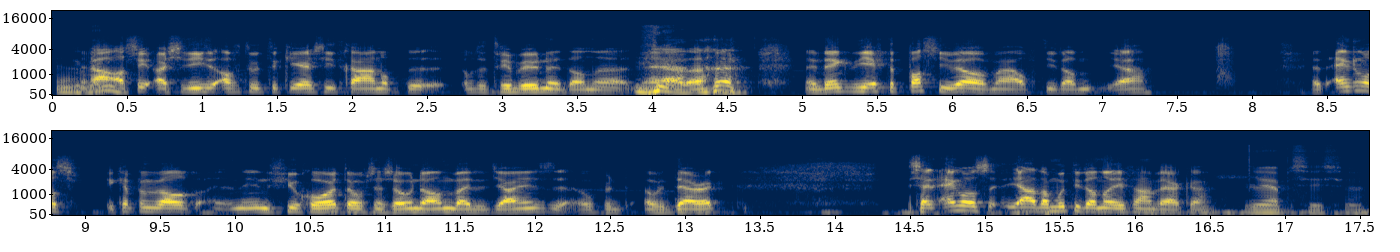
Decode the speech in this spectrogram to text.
Ja, als, je, als je die af en toe tekeer ziet gaan op de, op de tribune, dan, eh, ja. Ja. dan, dan denk ik, die heeft de passie wel. Maar of die dan, ja... Het Engels, ik heb hem wel een interview gehoord over zijn zoon dan bij de Giants, eh, over, over Derek. Zijn Engels, ja, daar moet hij dan nog even aan werken. Ja, precies. Ja. Nou,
